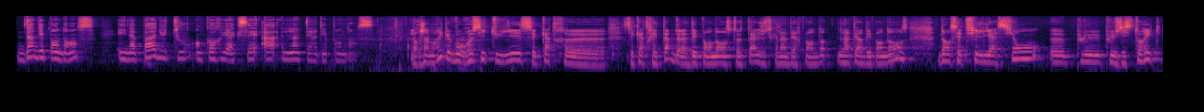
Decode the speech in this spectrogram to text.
d'indépendance et il n'a pas du tout encore eu accès à l'interdépendance. Alors j'aimerais que vous resituiez ces quatre, euh, ces quatre étapes de la dépendance totale jusqu'à l'interdépendance dans cette filiation euh, plus, plus historique.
